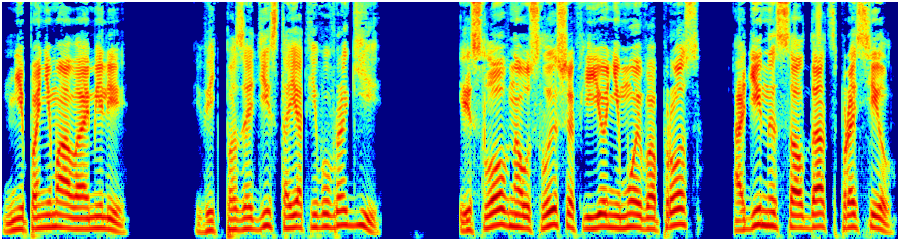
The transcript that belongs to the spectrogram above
Не понимала Амели. Ведь позади стоят его враги. И словно услышав ее немой вопрос, один из солдат спросил,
